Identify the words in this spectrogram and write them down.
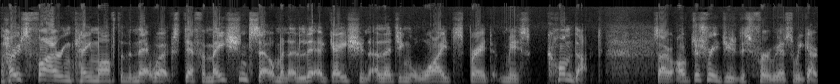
The host firing came after the network's defamation settlement and litigation alleging widespread misconduct. So I'll just read you this through as we go.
